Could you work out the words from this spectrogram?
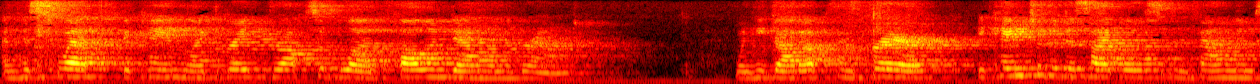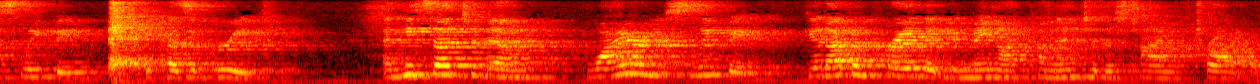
and his sweat became like great drops of blood falling down on the ground. When he got up from prayer, he came to the disciples and found them sleeping because of grief. And he said to them, Why are you sleeping? Get up and pray that you may not come into this time of trial.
